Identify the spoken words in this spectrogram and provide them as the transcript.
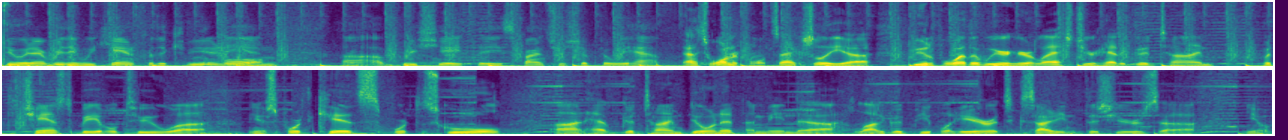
doing everything we can for the community and uh, appreciate the sponsorship that we have. That's wonderful. It's actually uh, beautiful weather. We were here last year, had a good time, but the chance to be able to uh, you know support the kids, support the school, uh, and have a good time doing it. I mean, uh, a lot of good people here. It's exciting. That this year's uh, you know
